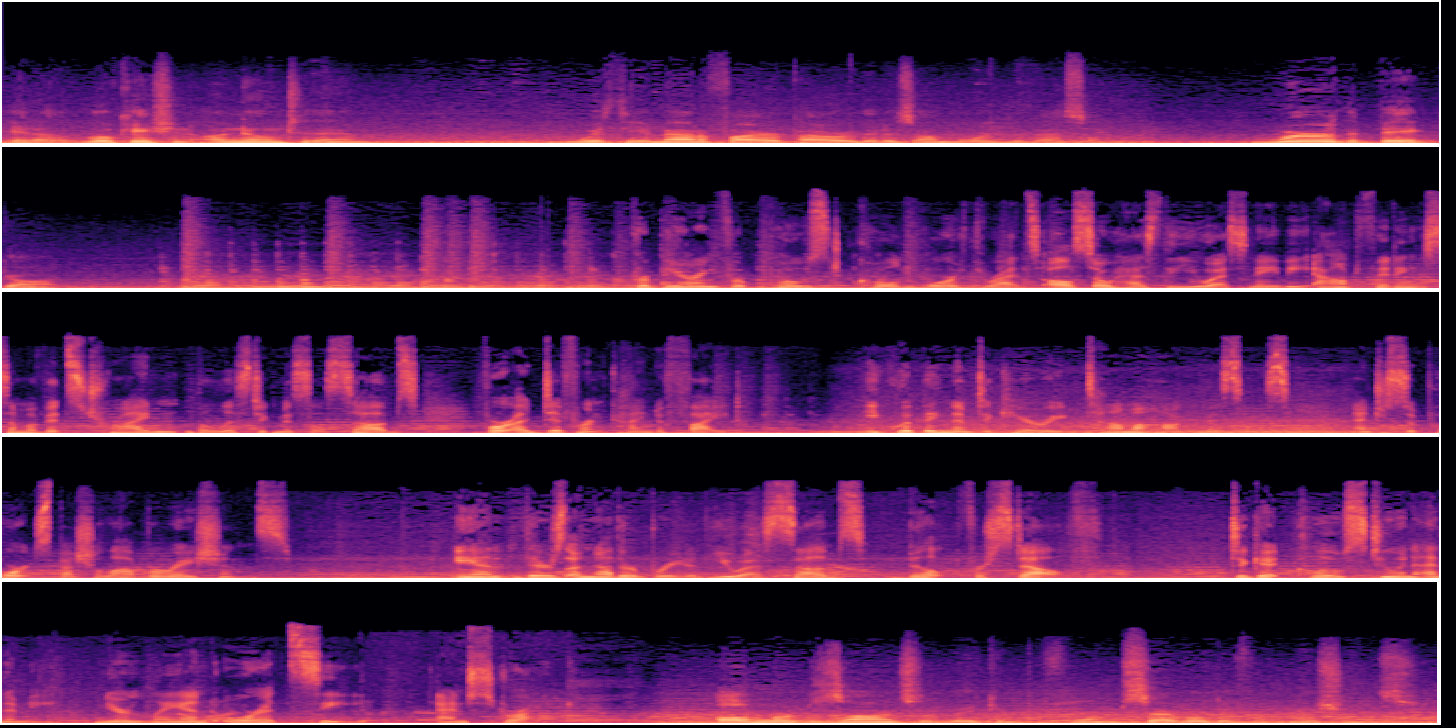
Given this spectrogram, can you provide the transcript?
in a location unknown to them with the amount of firepower that is on board the vessel. We're the big gun. Preparing for post-Cold War threats also has the U.S. Navy outfitting some of its Trident ballistic missile subs for a different kind of fight, equipping them to carry Tomahawk missiles and to support special operations. And there's another breed of U.S. subs built for stealth, to get close to an enemy near land or at sea and strike. All of them are designed so that they can perform several different missions.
